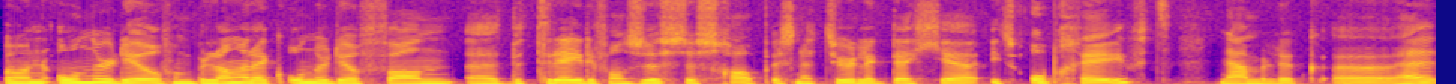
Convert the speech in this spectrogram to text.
Een onderdeel, of een belangrijk onderdeel van eh, het betreden van zusterschap is natuurlijk dat je iets opgeeft, namelijk eh, hè,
